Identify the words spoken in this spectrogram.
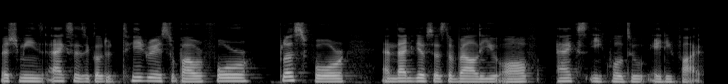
which means x is equal to 3 raised to power 4 plus 4 and that gives us the value of x equal to 85.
